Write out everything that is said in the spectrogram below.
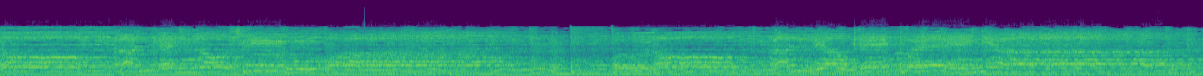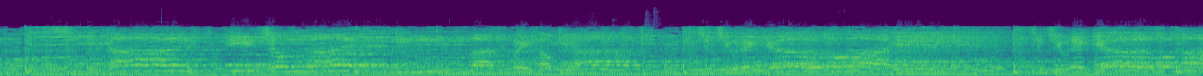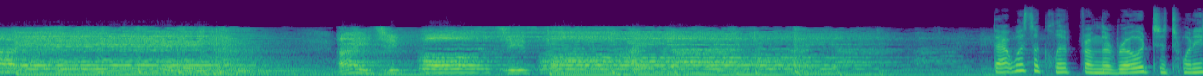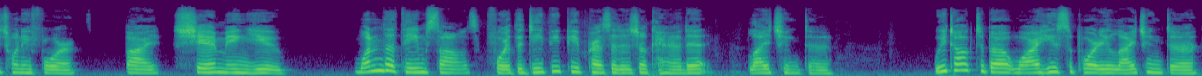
Oh, dan kendo That was a clip from The Road to 2024 by Xie Ming Yu, one of the theme songs for the DPP presidential candidate Lai Ching-te. We talked about why he's supporting Lai Ching-te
